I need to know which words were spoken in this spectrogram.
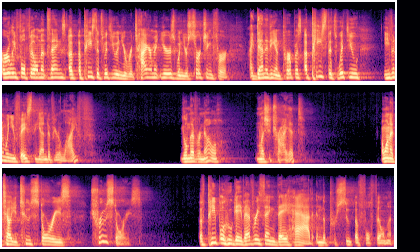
early fulfillment things, a, a peace that's with you in your retirement years when you're searching for identity and purpose, a peace that's with you even when you face the end of your life. You'll never know unless you try it. I want to tell you two stories, true stories, of people who gave everything they had in the pursuit of fulfillment.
